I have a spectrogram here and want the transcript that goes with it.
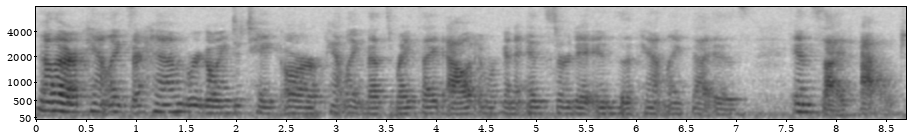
Now that our pant legs are hemmed, we're going to take our pant leg that's right side out and we're gonna insert it into the pant leg that is inside out.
